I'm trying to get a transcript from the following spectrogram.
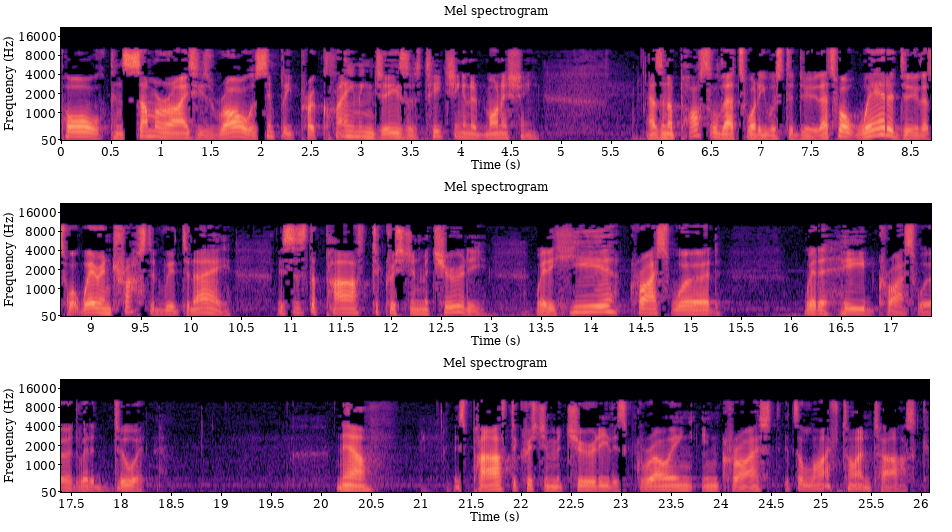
Paul can summarize his role as simply proclaiming Jesus, teaching and admonishing. As an apostle, that's what he was to do. That's what we're to do. That's what we're entrusted with today. This is the path to Christian maturity. We're to hear Christ's word we're to heed Christ's word, we're to do it. Now, this path to Christian maturity, this growing in Christ, it's a lifetime task.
